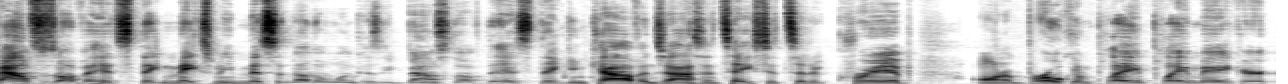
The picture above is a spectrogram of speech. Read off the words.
bounces off a hit stick, makes me miss another one because he bounced off the hit stick, and Calvin Johnson takes it to the crib on a broken play, playmaker,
